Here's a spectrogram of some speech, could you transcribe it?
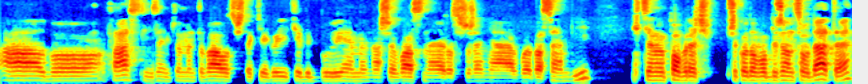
albo Fastly zaimplementowało coś takiego i kiedy budujemy nasze własne rozszerzenia w WebAssembly i chcemy pobrać przykładowo bieżącą datę,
